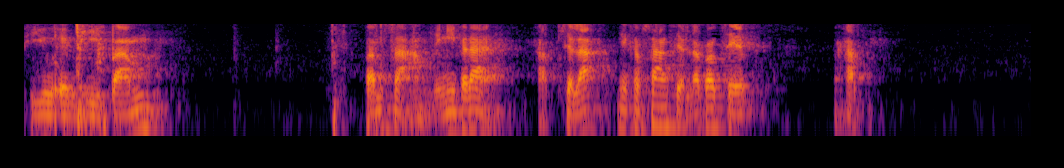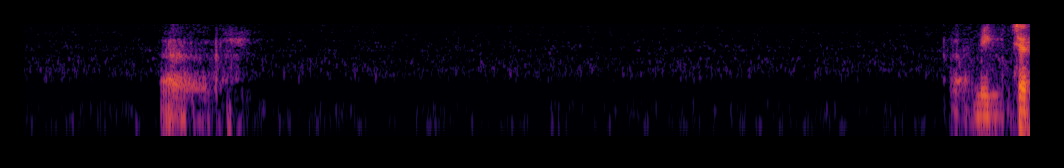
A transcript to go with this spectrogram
PUMP ปั๊มปั๊มสามอย่างนี้ก็ได้ครับ เสร็จแล้วนี่ครับสร้างเสร็จแล้วก็เซฟนะครับเอ่อ มีเซต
